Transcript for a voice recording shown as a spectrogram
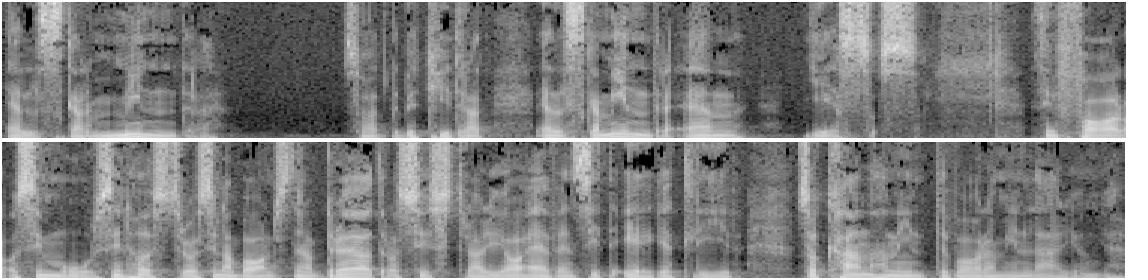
älskar mindre. Så att det betyder att älska mindre än Jesus. Sin far och sin mor, sin hustru och sina barn, sina bröder och systrar, ja även sitt eget liv. Så kan han inte vara min lärjunge.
